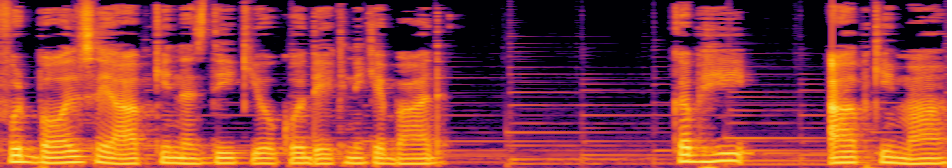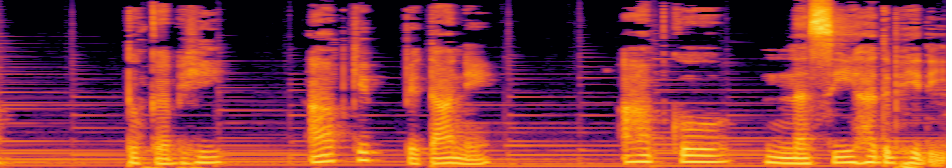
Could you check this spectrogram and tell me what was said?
फुटबॉल से आपकी नजदीकियों को देखने के बाद कभी आपकी माँ तो कभी आपके पिता ने आपको नसीहत भी दी।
